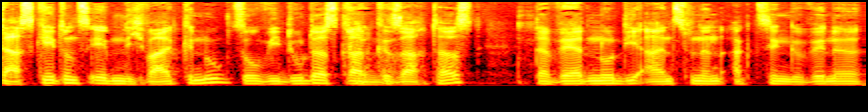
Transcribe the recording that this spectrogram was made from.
das geht uns eben nicht weit genug, so wie du das gerade gesagt hast. Da werden nur die einzelnen Aktiengewinne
